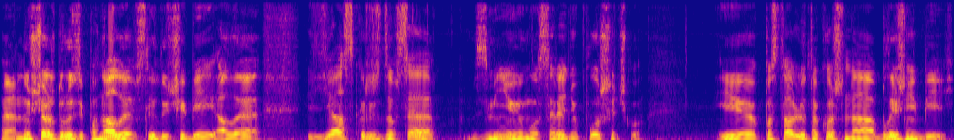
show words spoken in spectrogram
Е, ну що ж, друзі, погнали в слідуючий бій, але я, скоріш за все, зміню йому середню пушечку і поставлю також на ближній бій.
